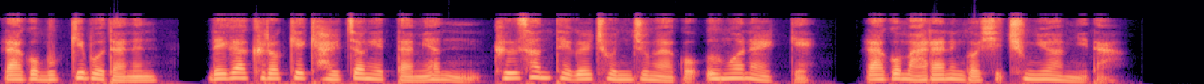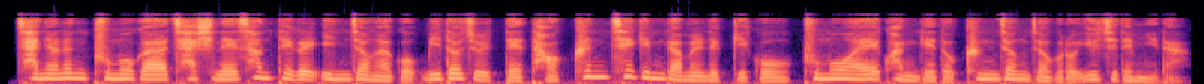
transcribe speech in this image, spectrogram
라고 묻기보다는 내가 그렇게 결정했다면 그 선택을 존중하고 응원할게. 라고 말하는 것이 중요합니다. 자녀는 부모가 자신의 선택을 인정하고 믿어줄 때 더 큰 책임감을 느끼고 부모와의 관계도 긍정적으로 유지됩니다.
